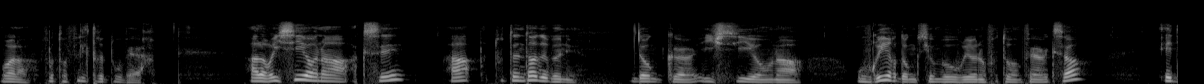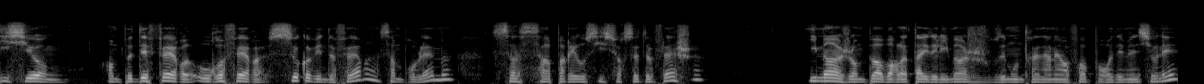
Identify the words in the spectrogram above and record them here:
Voilà, photofiltre est ouvert. Alors ici, on a accès à tout un tas de menus. Donc euh, ici, on a ouvrir. Donc si on veut ouvrir une photo, on fait avec ça. Édition, on peut défaire ou refaire ce qu'on vient de faire sans problème. Ça, ça apparaît aussi sur cette flèche. Image, on peut avoir la taille de l'image, je vous ai montré la dernière fois pour redimensionner.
